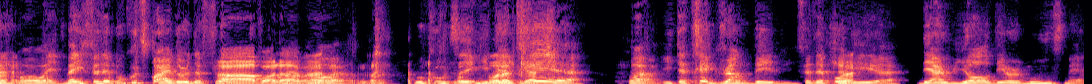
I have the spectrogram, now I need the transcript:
Ouais, ouais. Ben, il faisait beaucoup de spider de flop. Ah, voilà, voilà. ouais. Beaucoup, tu sais. Il, Voilà était très, euh, ouais, il était très groundé. lui. Il faisait pas des, euh, des aerials, des air moves, mais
